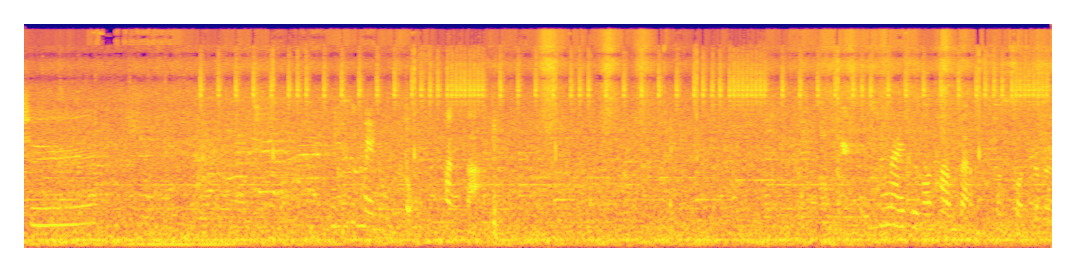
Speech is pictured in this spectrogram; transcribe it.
ชื่อ นี่คือเมนูต่างๆ ในคือเขาทำแบบสดๆกันเลย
